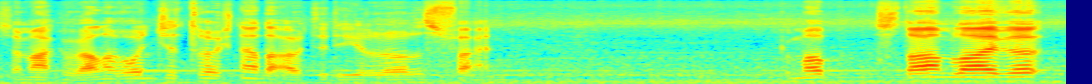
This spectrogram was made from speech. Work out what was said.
Ze maken wel een rondje terug naar de autodealer, dat is fijn. Kom op, staan blijven.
